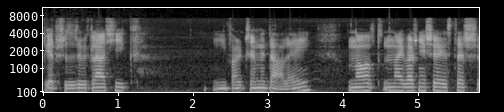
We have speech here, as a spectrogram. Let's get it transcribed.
Pierwszy zrywy klasik i walczymy dalej. No, najważniejsze jest też,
